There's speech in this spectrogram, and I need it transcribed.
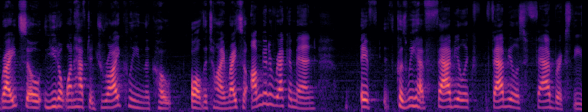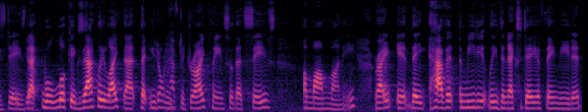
right? So you don't want to have to dry clean the coat all the time, right? So I'm going to recommend if because we have fabulous fabulous fabrics these days that will look exactly like that that you don't mm. have to dry clean so that saves a mom money right? It, they have it immediately the next day if they need it.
